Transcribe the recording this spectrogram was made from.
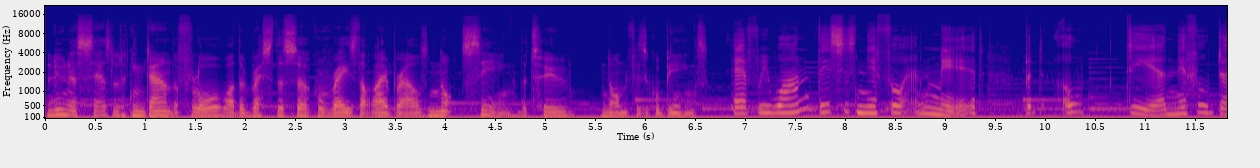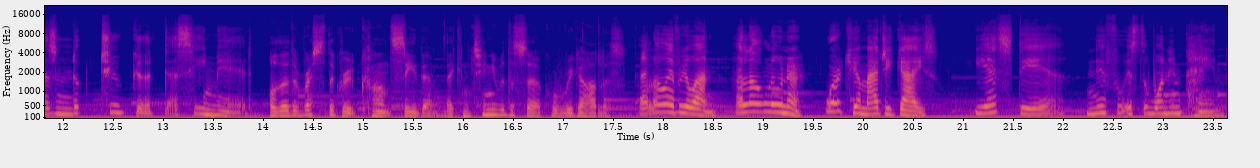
Luna says, looking down at the floor while the rest of the circle raise their eyebrows, not seeing the two non physical beings. Everyone, this is Niffle and Mid, but oh dear, Niffle doesn't look too good, does he, Mid? Although the rest of the group can't see them, they continue with the circle regardless. Hello, everyone. Hello, Luna. Work your magic, guys. Yes, dear. Niffle is the one in pain.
